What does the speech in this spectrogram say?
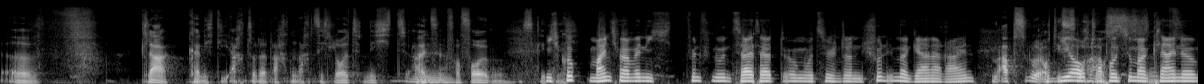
Äh, klar kann ich die 888 Leute nicht einzeln verfolgen. Das Ich gucke manchmal, wenn ich fünf Minuten Zeit hat, irgendwo zwischendrin schon immer gerne rein. absolut auch die Probiere auch Fotos ab und zu mal kleine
